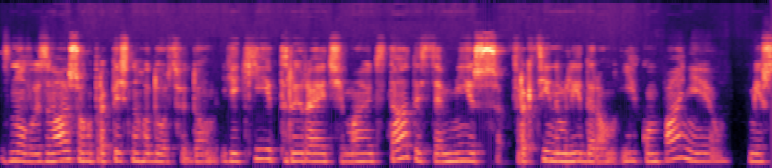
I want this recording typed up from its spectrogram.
знову з вашого практичного досвіду, які три речі мають статися між фракційним лідером і компанією, між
